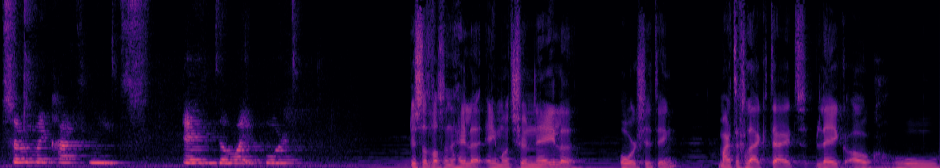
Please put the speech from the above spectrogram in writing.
some of my classmates and the whiteboard. Dus dat was een hele emotionele hoorzitting. Maar tegelijkertijd bleek ook hoe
